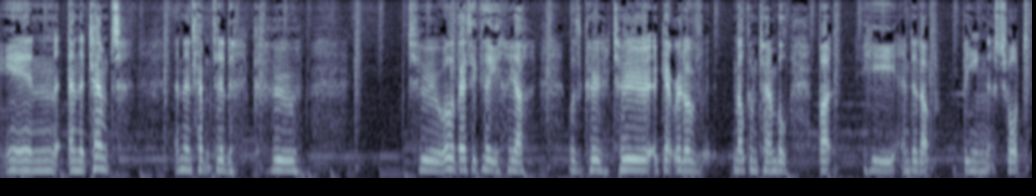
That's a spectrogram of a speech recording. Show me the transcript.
in an attempt, an attempted coup to well, basically, yeah, was a coup to get rid of Malcolm Turnbull, but he ended up being short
